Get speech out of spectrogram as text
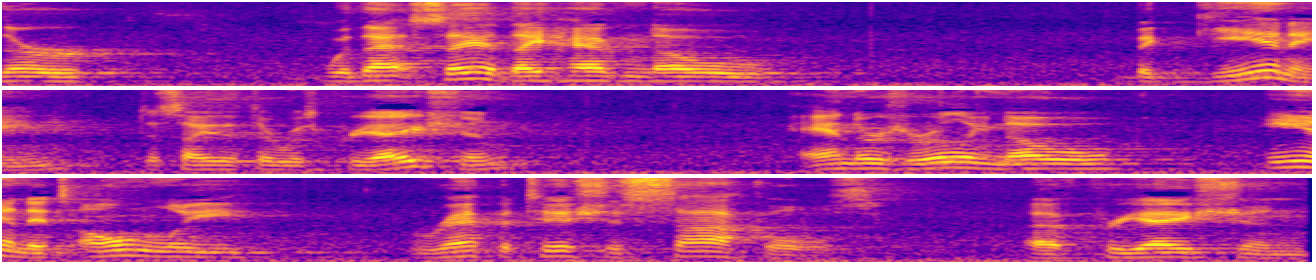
They're, with that said, they have no beginning to say that there was creation, and there's really no end. It's only repetitious cycles of creation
